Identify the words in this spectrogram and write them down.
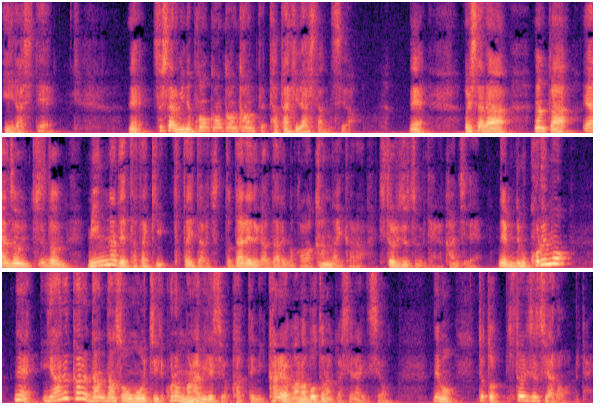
言い出して、ね、そしたらみんなポンコンコンコンって叩き出したんですよ。ね、そしたら、なんか、いや、ちょっと、みんなで叩き、叩いたらちょっと誰が誰のかわかんないから、一人ずつみたいな感じで。で、でもこれも、ね、やるからだんだんそう思いついて、これも学びですよ、勝手に。彼ら学ぼうとなんかしてないですよ。でも、ちょっと一人ずつやろう、みたい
